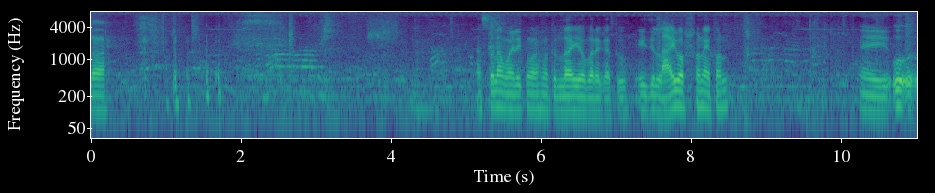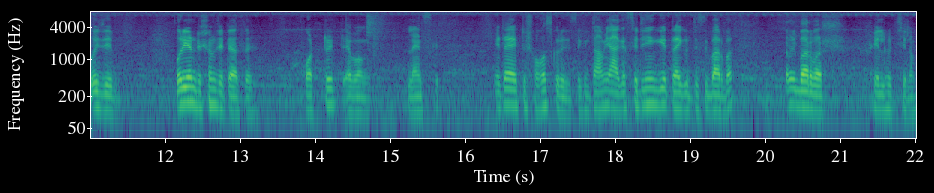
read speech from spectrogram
রহমতুল্লাহ আসসালামু আলাইকুম রহমতুল্লাহ বারাকাতু এই যে লাইভ অপশন এখন, এই ওই যে ওরিয়েন্টেশন যেটা আছে পোর্ট্রেট এবং ল্যান্ডস্কেপ এটা একটু সহজ করে দিচ্ছে কিন্তু আমি আগের সেটিংয়ে গিয়ে ট্রাই করতেছি বারবার, আমি বারবার ফেল হচ্ছিলাম।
